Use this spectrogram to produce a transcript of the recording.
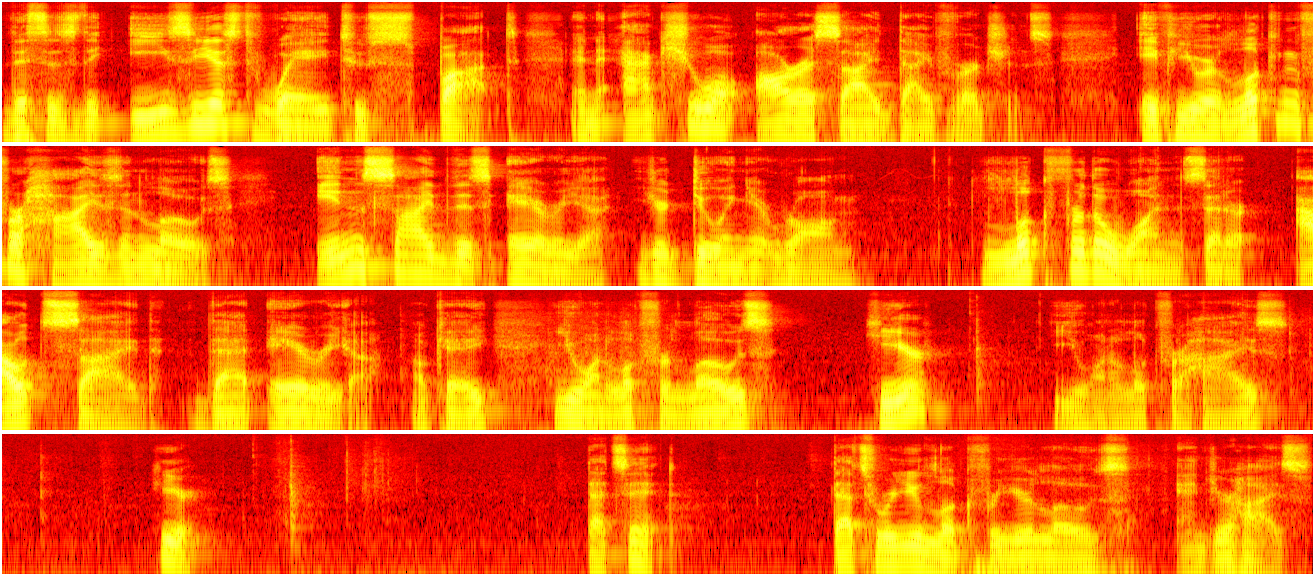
this is the easiest way to spot an actual RSI divergence. If you are looking for highs and lows inside this area, you're doing it wrong. Look for the ones that are outside that area, okay? You want to look for lows here. You want to look for highs here. That's it. That's where you look for your lows and your highs.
